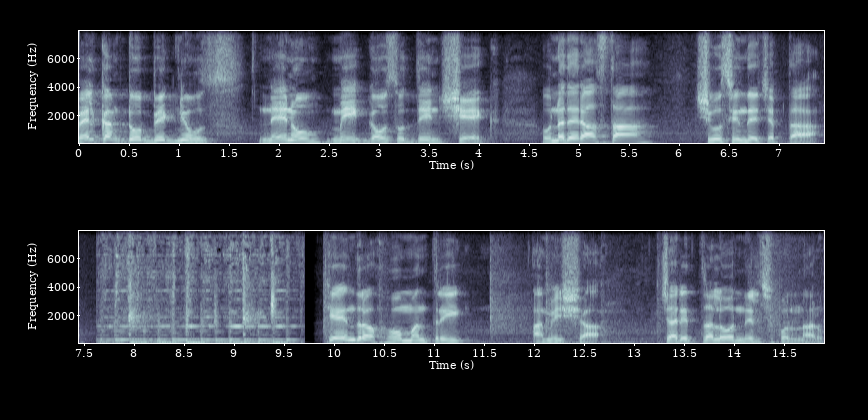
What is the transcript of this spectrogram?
వెల్కమ్ టు బిగ్ న్యూస్. నేను మీ గౌసుద్దీన్ షేక్. ఉన్నదే రాస్తా చూసిందే చెప్తా. కేంద్ర హోంమంత్రి అమిత్ షా చరిత్రలో నిలిచిపోతున్నారు.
